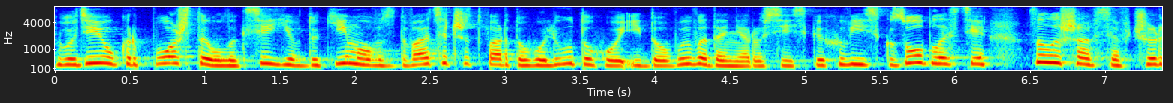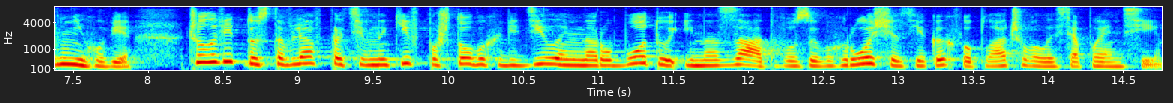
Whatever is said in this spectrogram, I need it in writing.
Водій Укрпошти Олексій Євдокімов з 24 лютого і до виведення російських військ з області залишався в Чернігові. Чоловік доставляв працівників поштових відділень на роботу і назад возив гроші, з яких виплачувалися пенсії.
